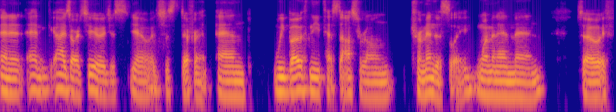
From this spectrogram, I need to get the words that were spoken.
and it and guys are too just you know it's just different and we both need testosterone tremendously women and men so if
